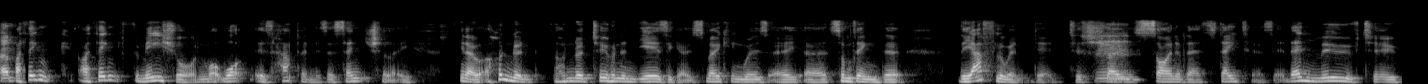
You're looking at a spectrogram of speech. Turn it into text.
Um, I think I think for me, Sean, what what has happened is essentially, you know, 100, 100 200 years ago, smoking was a uh, something that the affluent did to show mm. sign of their status. It then moved to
